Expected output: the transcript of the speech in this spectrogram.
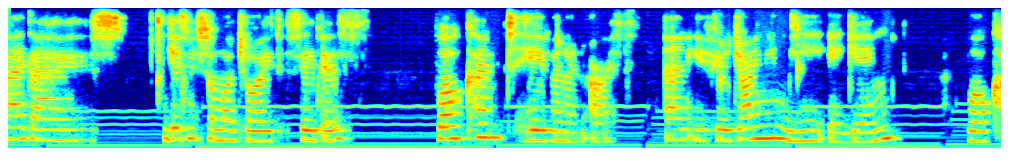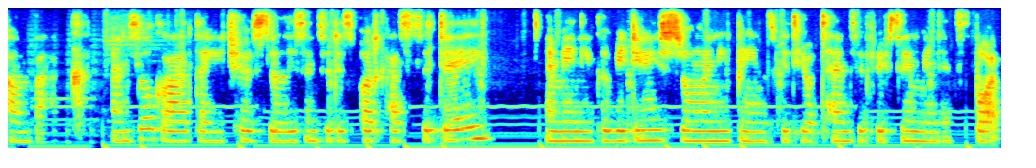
Hi guys, it gives me so much joy to say this. Welcome to Haven on Earth. And if you're joining me again, welcome back. I'm so glad that you chose to listen to this podcast today. I mean, you could be doing so many things with your 10 to 15 minutes, but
